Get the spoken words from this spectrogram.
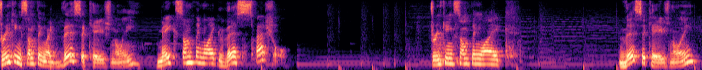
drinking something like this occasionally makes something like this special. Drinking something like this occasionally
